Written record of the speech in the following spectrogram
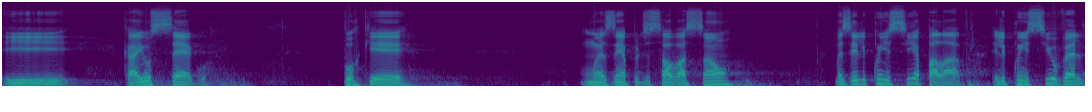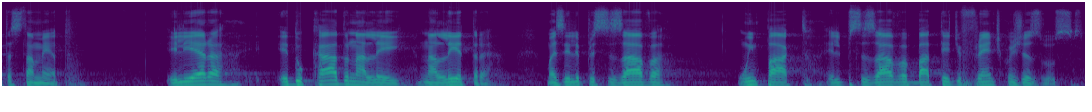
E caiu cego porque um exemplo de salvação, mas ele conhecia a palavra, ele conhecia o Velho Testamento, ele era educado na lei, na letra, mas ele precisava um impacto, ele precisava bater de frente com Jesus.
